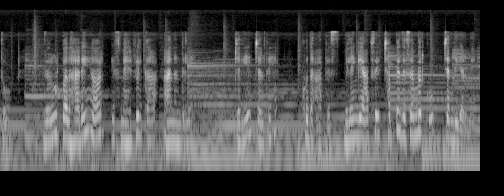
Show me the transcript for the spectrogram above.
तो ज़रूर पधारें और इस महफिल का आनंद लें। चलिए चलते हैं। खुदा हाफिज। मिलेंगे आपसे 26 दिसंबर को चंडीगढ़ में।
